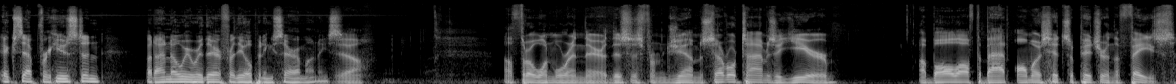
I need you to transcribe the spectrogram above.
except for Houston, but I know we were there for the opening ceremonies. Yeah. I'll throw one more in there. This is from Jim. Several times a year, a ball off the bat almost hits a pitcher in the face.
